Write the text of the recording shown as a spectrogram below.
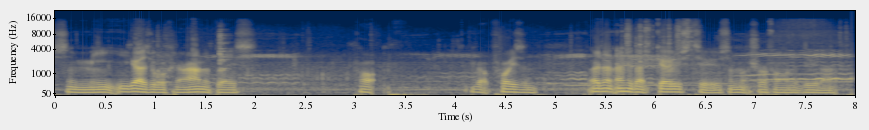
Some meat. You guys are walking around the place. Pot. I got poison. I don't know who that goes to, so I'm not sure if I want to do that.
